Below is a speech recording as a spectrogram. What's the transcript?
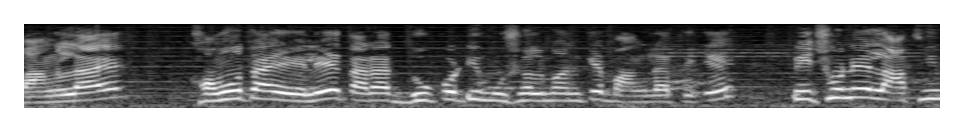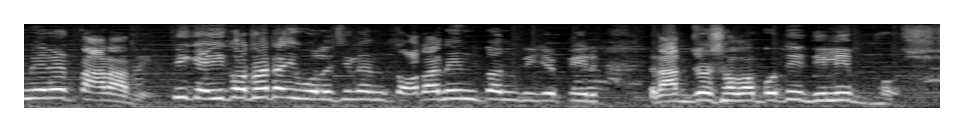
বাংলায় ক্ষমতায় এলে তারা দু কোটি মুসলমানকে বাংলা থেকে পেছনে লাথি মেরে তাড়াবে। ঠিক এই কথাটাই বলেছিলেন তদানীন্তন বিজেপির রাজ্য সভাপতি দিলীপ ঘোষ।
